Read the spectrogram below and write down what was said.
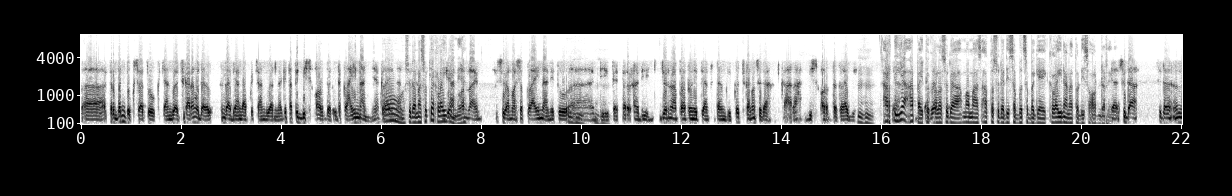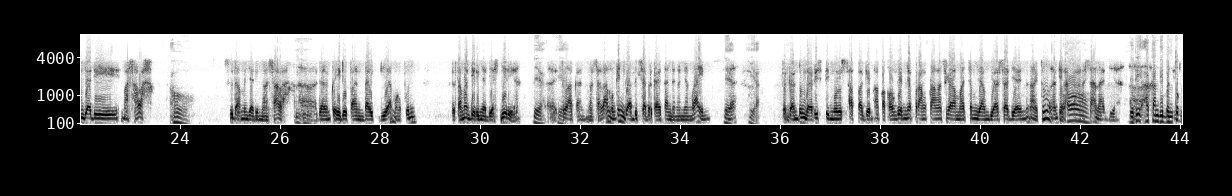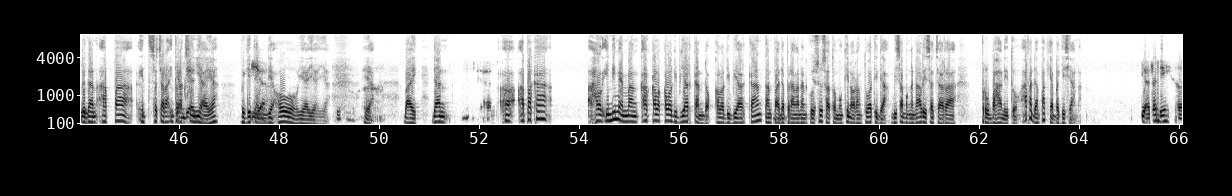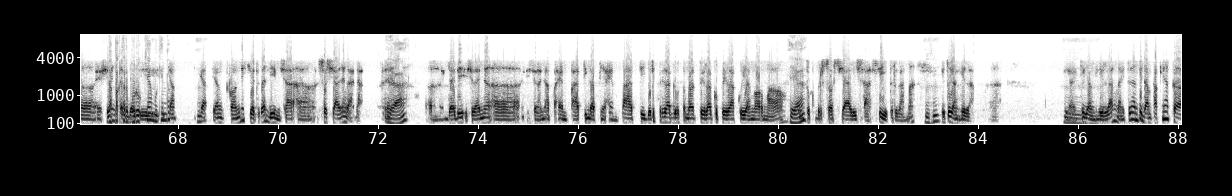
uh, terbentuk suatu kecanduan sekarang udah nggak dianggap kecanduan lagi tapi disorder udah kelainan ya kelainan. Oh sudah masuknya kelainan Game ya. Online sudah masuk kelainan itu hmm. uh, di paper uh, di jurnal penelitian sedang berikut sekarang sudah ke arah disorder lagi. Hmm. Artinya ya, apa itu kalau sudah memas atau sudah disebut sebagai kelainan atau disorder? Ya, ya sudah sudah menjadi masalah. Oh. Sudah menjadi masalah hmm. uh, dalam kehidupan baik dia maupun terutama dirinya dia sendiri ya. Yeah, uh, itu yeah. akan masalah mungkin juga bisa berkaitan dengan yang lain yeah, ya. Yeah. Tergantung dari stimulus apa game apa kalau gamenya perang-perangan segala macam yang biasa dia nah itu nanti oh. akan sana dia. Jadi uh, akan dibentuk itu. dengan apa secara interaksinya ya. Begitu iya. dia. Oh ya ya ya. Ya. Baik. Dan uh, apakah hal ini memang kalau kalau dibiarkan dok, kalau dibiarkan tanpa ada penanganan khusus atau mungkin orang tua tidak bisa mengenali secara perubahan itu, apa dampaknya bagi si anak? Ya tadi uh, dampak terburuknya mungkin dok. Yang, hmm. ya, yang kronis ya itu tadi bisa uh, sosialnya nggak ada. Ya. ya. Uh, jadi istilahnya uh, istilahnya apa empati nggak punya empati jadi perilaku perilaku perilaku yang normal yeah. untuk bersosialisasi terutama uh mm-hmm. -huh. itu yang hilang ya itu yang hilang nah itu nanti dampaknya ke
